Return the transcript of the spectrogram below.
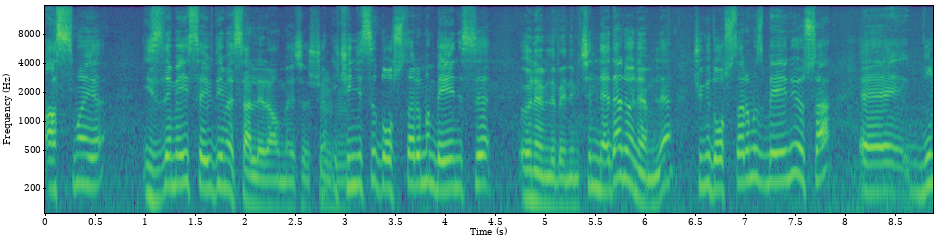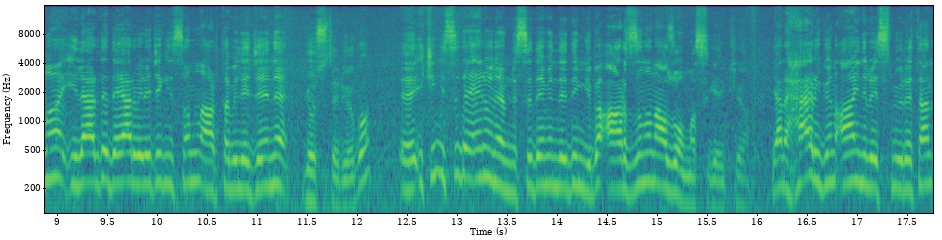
asmayı, izlemeyi sevdiğim eserleri almaya çalışıyorum. İkincisi dostlarımın beğenisi önemli benim için. Neden önemli? Çünkü dostlarımız beğeniyorsa e, buna ileride değer verecek insanın artabileceğini gösteriyor bu. E, ikincisi de en önemlisi demin dediğim gibi arzının az olması gerekiyor. Yani her gün aynı resmi üreten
